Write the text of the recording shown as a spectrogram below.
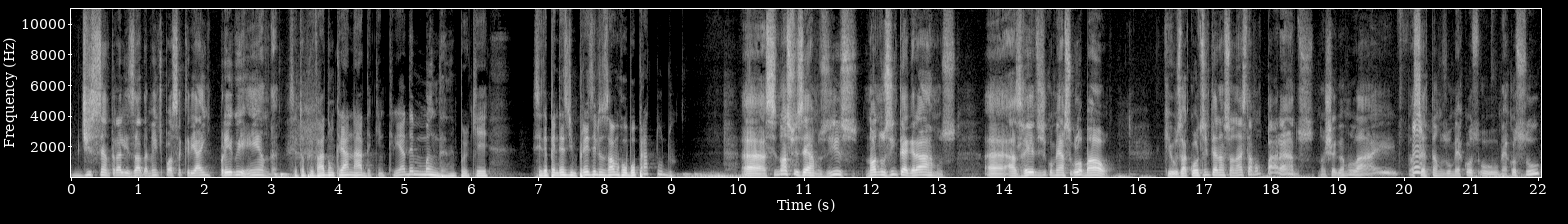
descentralizadamente possa criar emprego e renda. O setor privado não cria nada, quem cria é a demanda, né? Porque se dependesse de empresa, eles usavam robô para tudo. Uh, se nós fizermos isso, nós nos integrarmos uh, às redes de comércio global, que os acordos internacionais estavam parados. Nós chegamos lá e acertamos o Mercosul, o Mercosul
